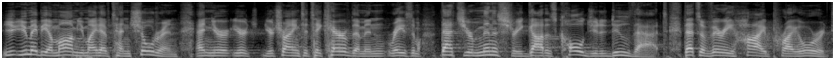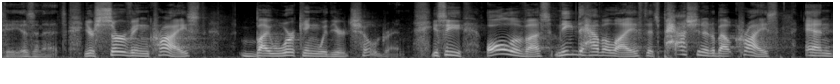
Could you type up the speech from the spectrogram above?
You, you may be a mom, you might have 10 children, and you're, you're, you're trying to take care of them and raise them. That's your ministry. God has called you to do that. That's a very high priority, isn't it? You're serving Christ by working with your children. You see, all of us need to have a life that's passionate about Christ and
